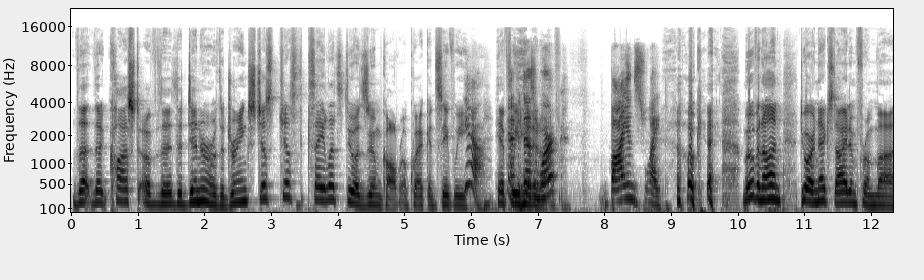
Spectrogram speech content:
the the cost of the the dinner or the drinks. Just just say let's do a Zoom call real quick and see if we yeah if and we if it doesn't work. Off buy and swipe. okay. Moving on to our next item from uh,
